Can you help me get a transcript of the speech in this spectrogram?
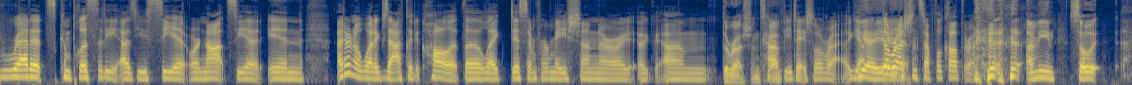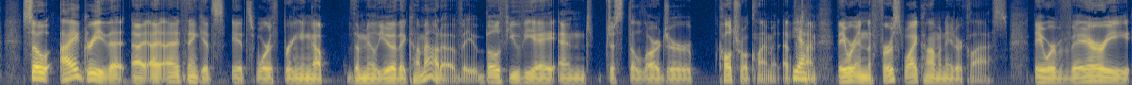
Reddit's complicity as you see it or not see it in I don't know what exactly to call it, the like disinformation or uh, um, The Russian stuff. computational. Ra- yeah, Yeah, yeah, the yeah. Russian stuff. We'll call it the Russian. I mean, so so I agree that I- I, I think it's it's worth bringing up the milieu they come out of, both UVA and just the larger cultural climate at the Yeah. time. They were in the first Y Combinator class. They were very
